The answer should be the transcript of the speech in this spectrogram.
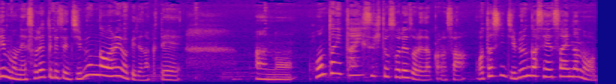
でもねそれって別に自分が悪いわけじゃなくてあの本当に体質人それぞれだからさ私自分が繊細なのは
